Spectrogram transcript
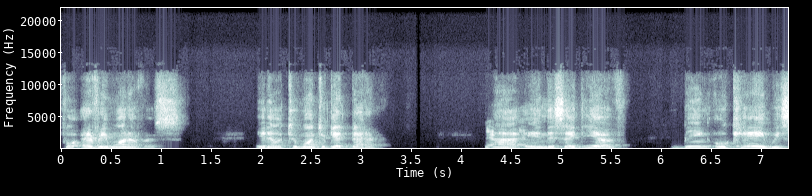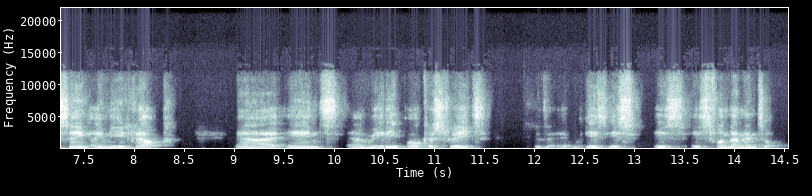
for every one of us, you know, to want to get better. Yeah. Uh, and this idea of being okay with saying I need help uh, and uh, really orchestrate is, is, is, is fundamental.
